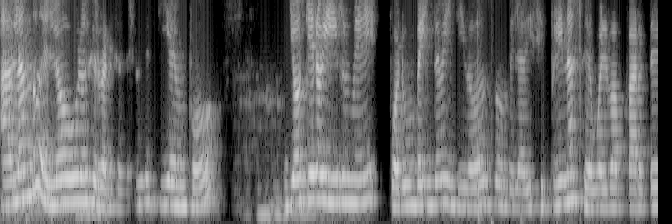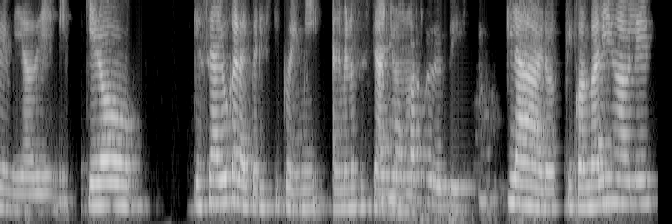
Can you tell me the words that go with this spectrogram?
Hablando de logros y organización de tiempo, yo quiero irme por un 2022 donde la disciplina se vuelva parte de mi ADN. Quiero que sea algo característico de mí, al menos este año. Como parte de ti. Claro, que cuando alguien hable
